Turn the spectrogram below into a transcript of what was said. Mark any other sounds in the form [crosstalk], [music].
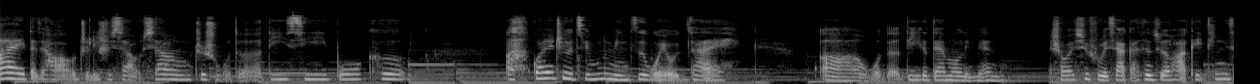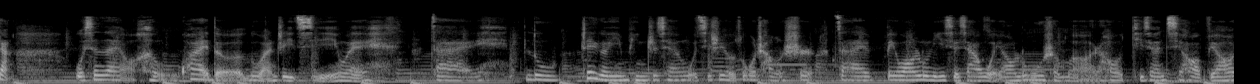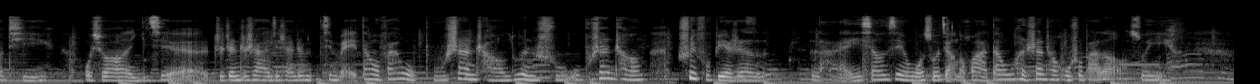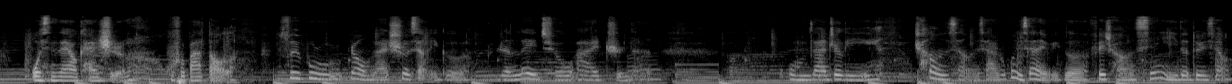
嗨，大家好，这里是小象，这是我的第一期播客啊。关于这个节目的名字，我有在啊我的第一个 demo 里面稍微叙述一下，感兴趣的话可以听一下。我现在要很快的录完这一期，因为在。录这个音频之前，我其实有做过尝试，在备忘录里写下我要录什么，然后提前起好标题。我希望一切至真至善，尽善尽美。但我发现我不擅长论述，我不擅长说服别人来相信我所讲的话，但我很擅长胡说八道，所以我现在要开始胡说八道了。所以不如让我们来设想一个人类求爱指南。我们在这里。畅想一下，如果你现在有一个非常心仪的对象，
